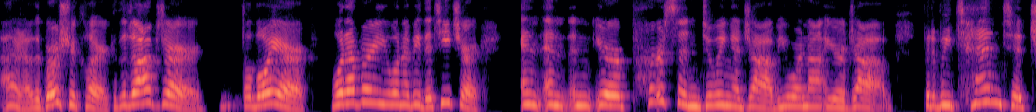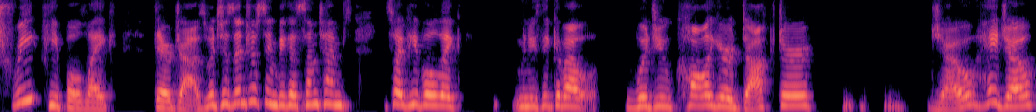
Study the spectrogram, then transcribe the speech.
I don't know, the grocery clerk, the doctor, the lawyer, whatever you want to be, the teacher. And and and you're a person doing a job. You are not your job. But we tend to treat people like their jobs, which is interesting because sometimes that's why people like when you think about would you call your doctor Joe? Hey Joe.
